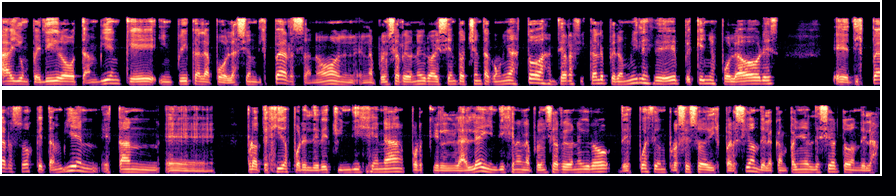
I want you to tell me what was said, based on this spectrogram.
hay un peligro también que implica la población dispersa, ¿no? En, la provincia de Río Negro hay 180 comunidades, todas en tierras fiscales, pero miles de pequeños pobladores eh, dispersos que también están eh, protegidos por el derecho indígena, porque la ley indígena en la provincia de Río Negro, después de un proceso de dispersión de la campaña del desierto, donde las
